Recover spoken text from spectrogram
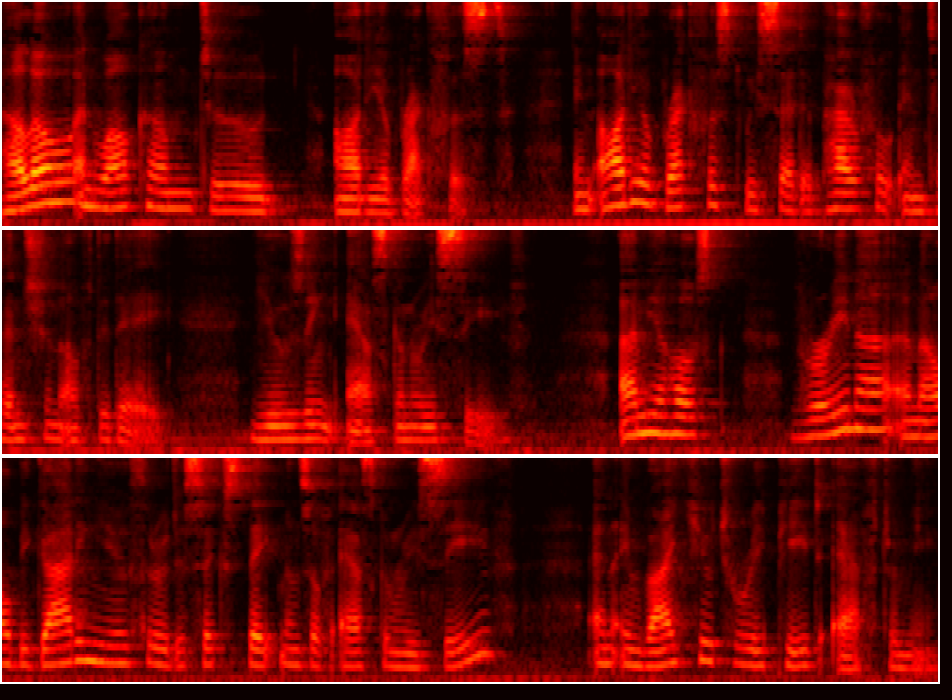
Hello and welcome to Audio Breakfast. In Audio Breakfast, we set a powerful intention of the day using Ask and Receive. I'm your host, Verena, and I'll be guiding you through the six statements of Ask and Receive and invite you to repeat after me.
